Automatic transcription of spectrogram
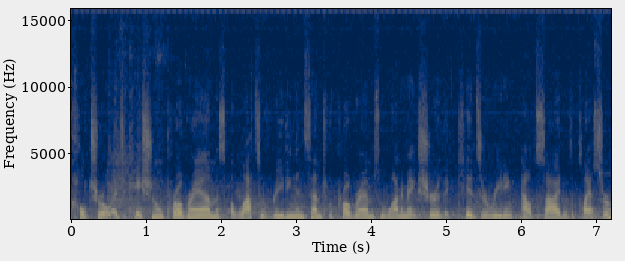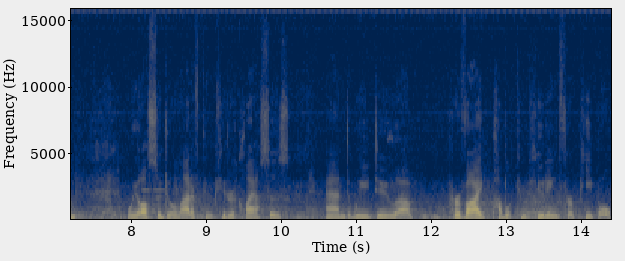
cultural educational programs, uh, lots of reading incentive programs. We want to make sure that kids are reading outside of the classroom. We also do a lot of computer classes, and we do uh, provide public computing for people.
